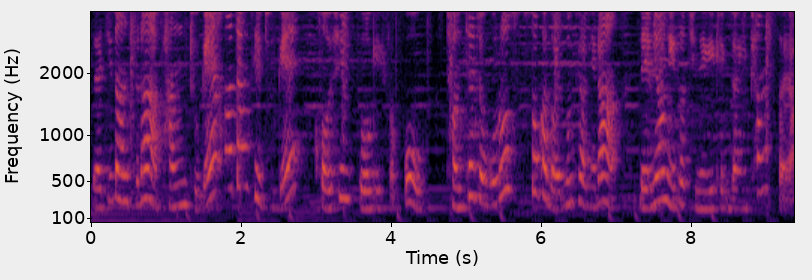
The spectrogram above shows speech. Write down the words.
레지던스라 방 두 개, 화장실 두 개, 거실 부엌이 있었고 전체적으로 숙소가 넓은 편이라 4명이서 지내기 굉장히 편했어요.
